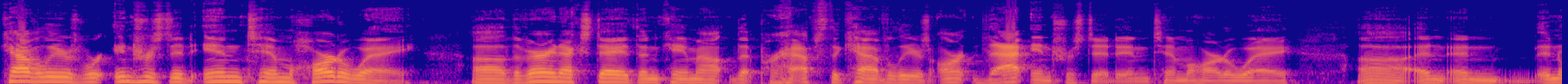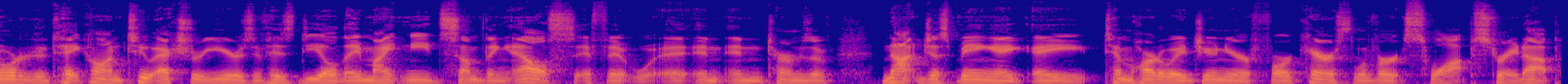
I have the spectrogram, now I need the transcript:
Cavaliers were interested in Tim Hardaway. Uh, the very next day, it then came out that perhaps the Cavaliers aren't that interested in Tim Hardaway. Uh, and and in order to take on two extra years of his deal, they might need something else. If it in in terms of not just being a, a Tim Hardaway Jr. for Caris LeVert swap straight up.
